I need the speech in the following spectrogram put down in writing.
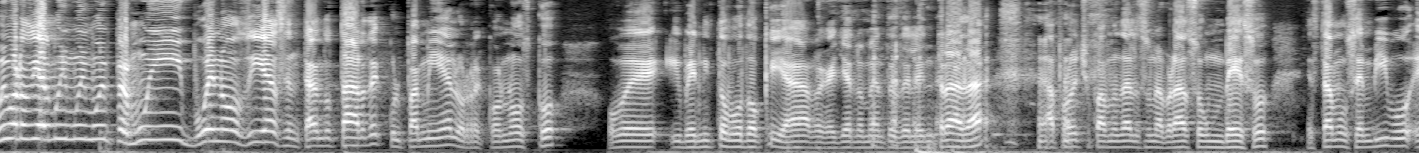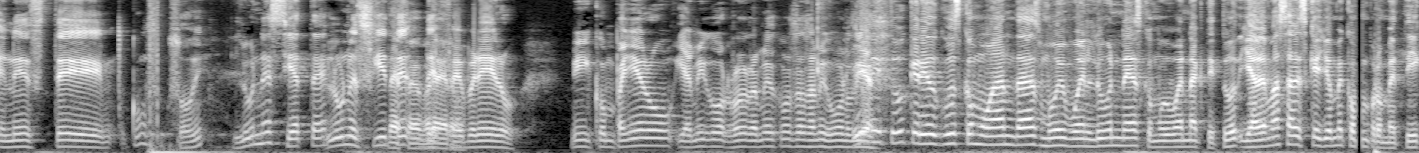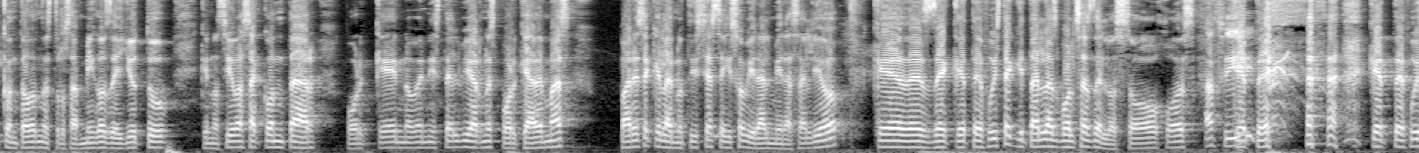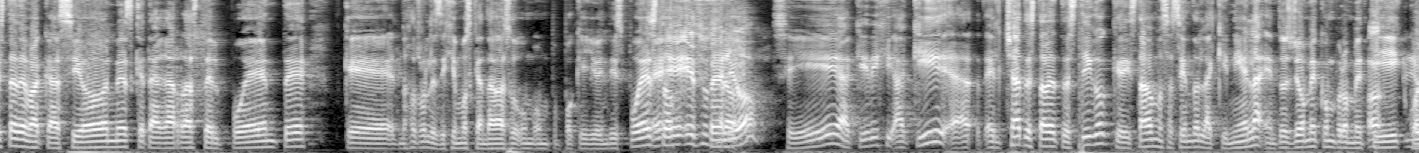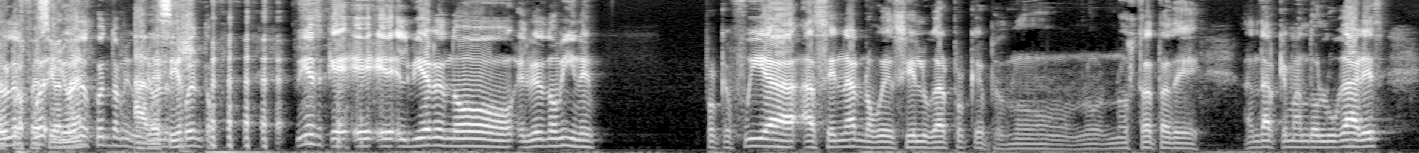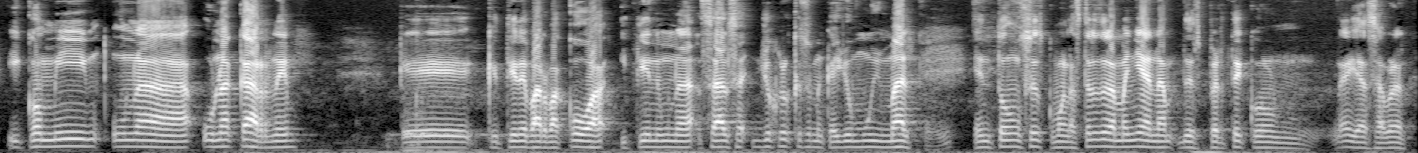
Muy buenos días, muy, muy, muy, pero muy buenos días, entrando tarde, culpa mía, lo reconozco. Y Benito Bodoque ya regañándome antes de la entrada. Aprovecho para mandarles un abrazo, un beso. Estamos en vivo en este. ¿Cómo soy? Lunes 7. Lunes 7 de febrero mi compañero y amigo Roy Ramírez. ¿Cómo estás, amigo? Buenos días. ¿y tú, querido Gus, cómo andas? Muy buen lunes, con muy buena actitud. Y además, sabes que yo me comprometí con todos nuestros amigos de YouTube que nos ibas a contar por qué no viniste el viernes, porque además Parece que la noticia se hizo viral. Mira, salió que desde que te fuiste a quitar las bolsas de los ojos, ¿Ah, que, te, que te fuiste de vacaciones, que te agarraste el puente, que nosotros les dijimos que andabas un, un poquillo indispuesto. ¿E-, e-, ¿Eso salió? Sí, aquí dije, aquí eh, el chat está de testigo que estábamos haciendo la quiniela, entonces yo me comprometí ah, con el profesional. Yo les cuento, amigo, yo les cuento. Fíjense que eh, eh, el viernes no, el viernes no vine porque fui a, cenar, no voy a decir el lugar porque pues no, no nos trata de andar quemando lugares y comí una, una carne que, tiene barbacoa y tiene una salsa. Yo creo que eso me cayó muy mal. Entonces, como a las 3 de la mañana, desperté con, eh, ya sabrán,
